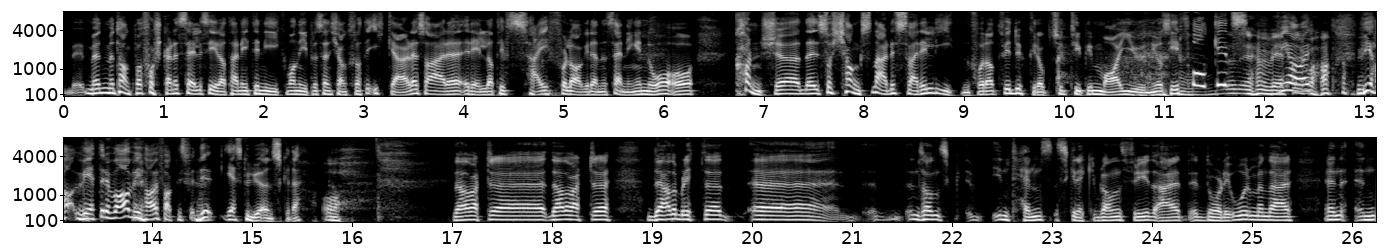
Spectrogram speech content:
men med tanke på at forskerne selv sier at det er 99,9% sjanse for at det ikke er det, så er det relativt safe å lage denne sendingen nå. og kanskje, Så sjansen er dessverre liten for at vi dukker opp så type i mai-juni og sier folkens, vi har, vi har, vet dere hva? Vi har faktisk det, Jeg skulle jo ønske det. Det hadde vært eh, Det hadde, vært, eh, det hadde blitt eh, En sånn intens skrekkblandet fryd er et, et dårlig ord, men det er en, en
